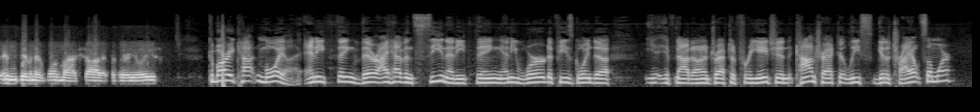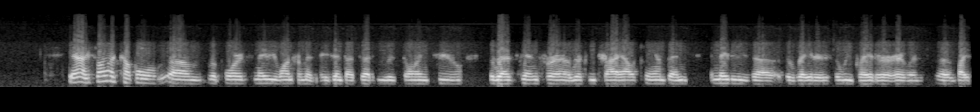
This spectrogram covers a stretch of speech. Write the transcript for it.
him giving it one last shot at the very least. Kamari Cotton Moya, anything there? I haven't seen anything. Any word if he's going to, if not an undrafted free agent contract, at least get a tryout somewhere? Yeah, I saw a couple um, reports, maybe one from his agent that said he was going to the Redskins for a rookie tryout camp, and, and maybe the the Raiders the week later, or it was uh, vice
